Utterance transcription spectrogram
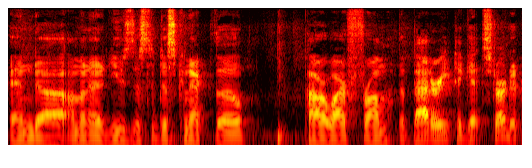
and uh, I'm gonna use this to disconnect the power wire from the battery to get started.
